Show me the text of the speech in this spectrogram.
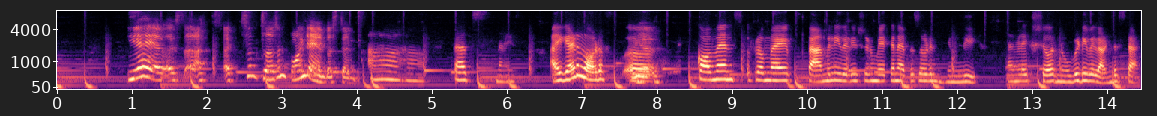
yeah, yeah, at, at- at some certain point I understand. Uh-huh. That's nice. I get a lot of uh, yeah. comments from my family that you should make an episode in Hindi. I'm like, sure, nobody will understand,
